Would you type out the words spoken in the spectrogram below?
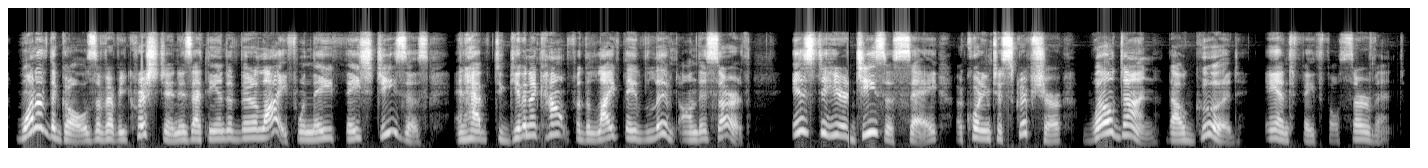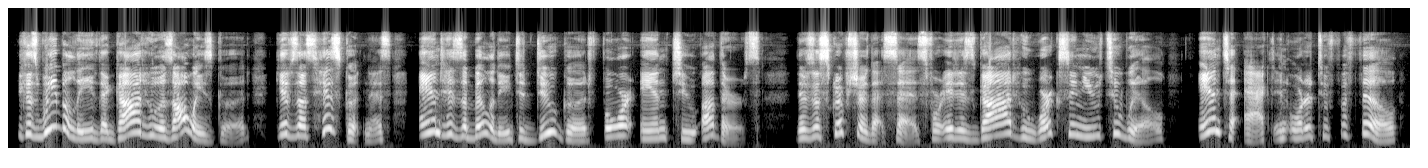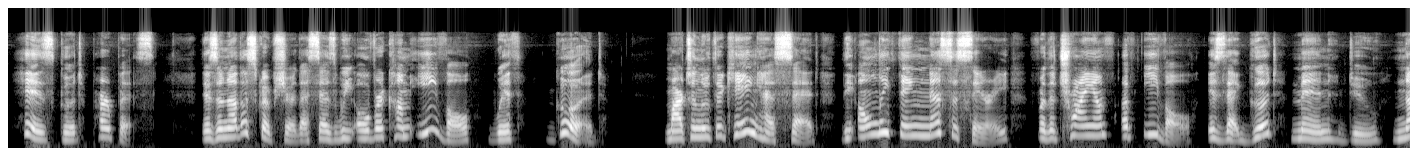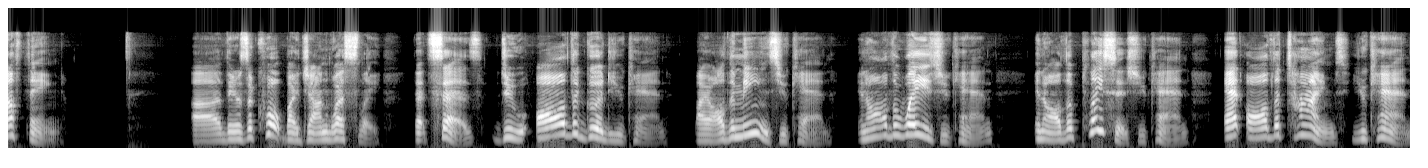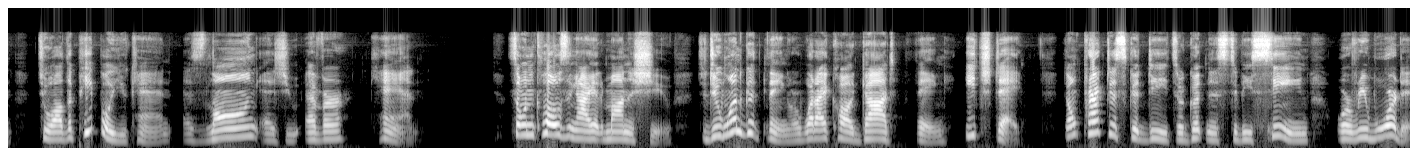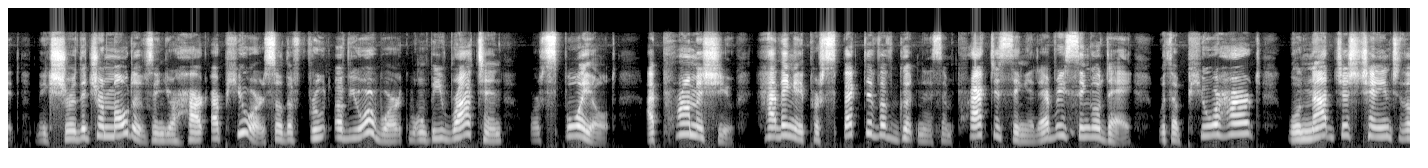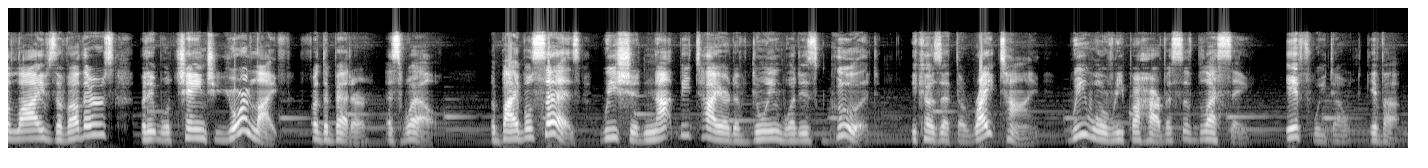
One of the goals of every Christian is at the end of their life, when they face Jesus and have to give an account for the life they've lived on this earth, is to hear Jesus say, according to Scripture, Well done, thou good and faithful servant. Because we believe that God, who is always good, gives us his goodness and his ability to do good for and to others. There's a scripture that says, For it is God who works in you to will and to act in order to fulfill his good purpose. There's another scripture that says we overcome evil with good. Martin Luther King has said the only thing necessary for the triumph of evil is that good men do nothing. Uh, there's a quote by John Wesley that says, Do all the good you can, by all the means you can, in all the ways you can, in all the places you can, at all the times you can, to all the people you can, as long as you ever can. So, in closing, I admonish you to do one good thing, or what I call God thing, each day. Don't practice good deeds or goodness to be seen or rewarded. Make sure that your motives and your heart are pure so the fruit of your work won't be rotten or spoiled. I promise you, having a perspective of goodness and practicing it every single day with a pure heart will not just change the lives of others, but it will change your life for the better as well. The Bible says we should not be tired of doing what is good, because at the right time, we will reap a harvest of blessing if we don't give up.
